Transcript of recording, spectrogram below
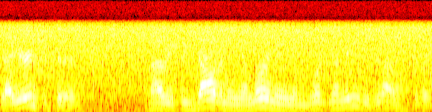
that you're interested in. And obviously davening and learning and working on your needs you're not interested in.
